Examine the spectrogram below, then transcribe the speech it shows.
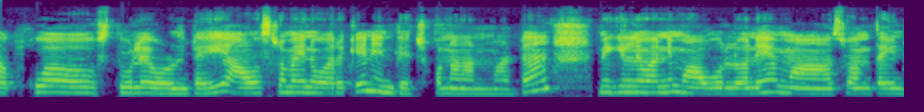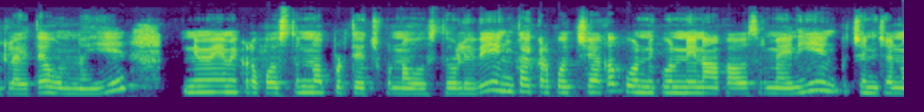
తక్కువ వస్తువులే ఉంటాయి. అవసరమైన వరకే నేను తెచ్చుకున్నాను అనమాట మిగిలినవన్నీ మా ఊర్లోనే మా సొంత ఇంట్లో అయితే ఉన్నాయి. మేము ఇక్కడికి వస్తున్నప్పుడు తెచ్చుకున్న వస్తువులు ఇవి. ఇంకా ఇక్కడికి వచ్చాక కొన్ని కొన్ని నాకు అవసరమైనవి చిన్న చిన్న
